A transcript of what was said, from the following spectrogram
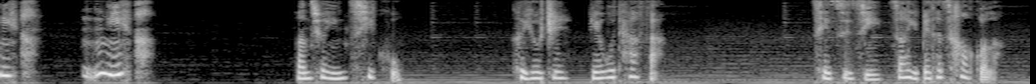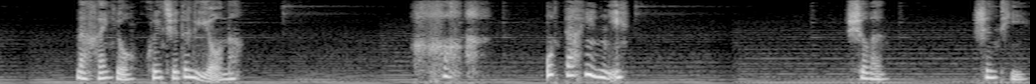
你，你，王秋莹气苦，可又知别无他法，且自己早已被他操过了。哪还有回绝的理由呢？好，我答应你。说完，身体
